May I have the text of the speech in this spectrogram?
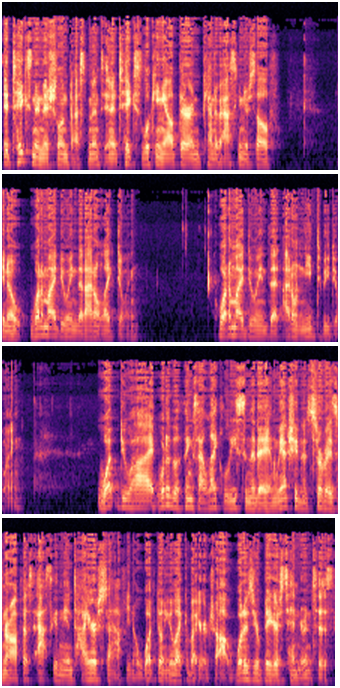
it takes an initial investment and it takes looking out there and kind of asking yourself, you know, what am I doing that I don't like doing? What am I doing that I don't need to be doing? What do I what are the things I like least in the day? And we actually did surveys in our office asking the entire staff, you know, what don't you like about your job? What is your biggest hindrances?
